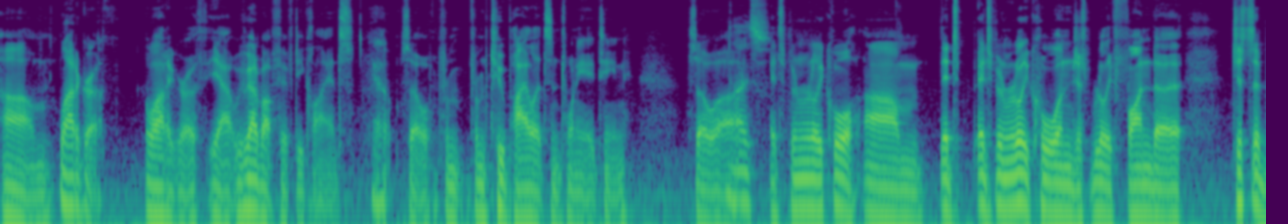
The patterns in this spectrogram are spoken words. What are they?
Um, A lot of growth. a lot of growth. Yeah, we've got about 50 clients. Yeah. So from from two pilots in 2018. So uh, Nice. it's been really cool. Um, it's it's been really cool and just really fun to just to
